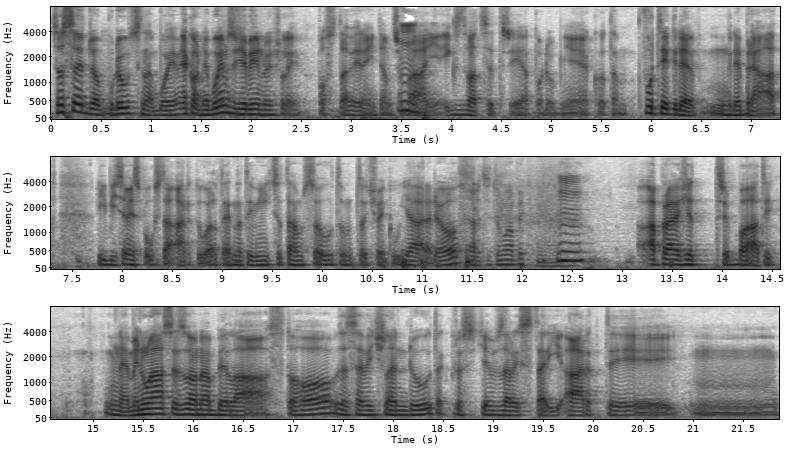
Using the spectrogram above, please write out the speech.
Co se do budoucna bojím, jako nebojím se, že by jim došly postavy, není tam třeba Mm. mm. ani X23 a podobně, jako tam furt je kde, kde brát. Líbí se mi spousta artů alternativních, co tam jsou, tom to člověku udělá radost. Arty to má pěkný. Hmm. no. A právě, že třeba ty ne, minulá sezóna byla z toho, ze Savage Landu, tak prostě vzali starý arty mm,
